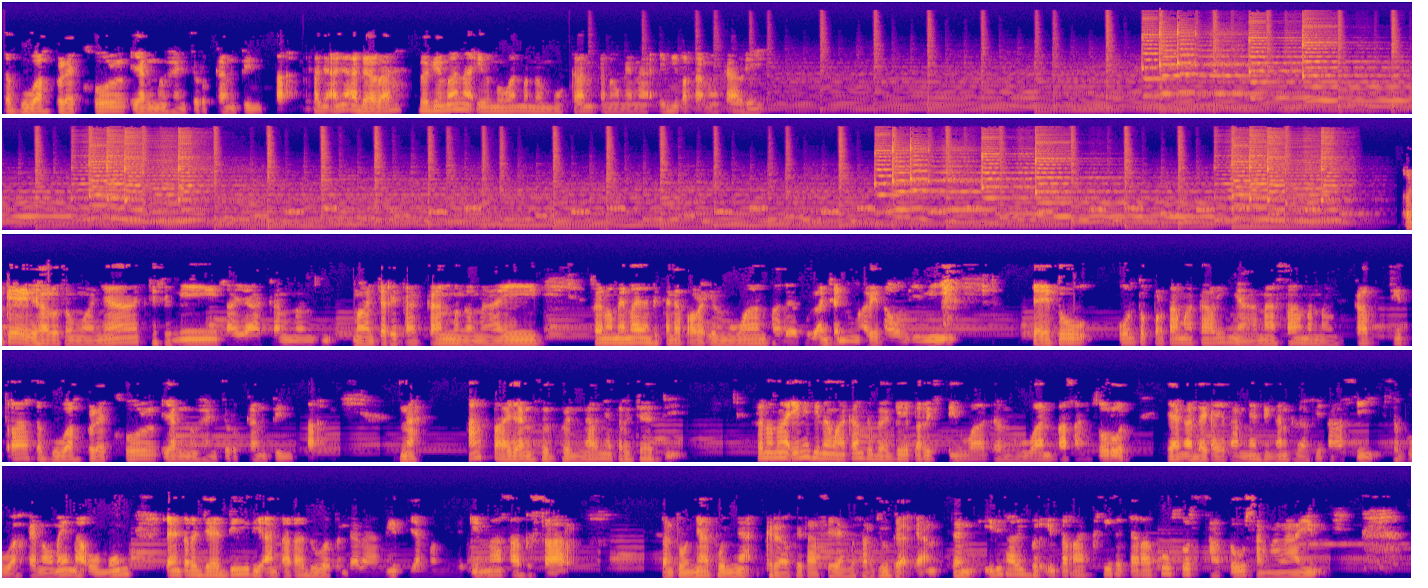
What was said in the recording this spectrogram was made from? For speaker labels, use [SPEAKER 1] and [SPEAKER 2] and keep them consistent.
[SPEAKER 1] sebuah black hole yang menghancurkan bintang. Pertanyaannya adalah, bagaimana ilmuwan menemukan fenomena ini pertama kali? Oke, halo semuanya. Di sini saya akan men- menceritakan mengenai fenomena yang ditangkap oleh ilmuwan pada bulan Januari tahun ini, yaitu untuk pertama kalinya NASA menangkap citra sebuah black hole yang menghancurkan bintang. Nah, apa yang sebenarnya terjadi? Fenomena ini dinamakan sebagai peristiwa gangguan pasang surut yang ada kaitannya dengan gravitasi, sebuah fenomena umum yang terjadi di antara dua benda langit yang memiliki massa besar. Tentunya punya gravitasi yang besar juga kan, dan ini saling berinteraksi secara khusus satu sama lain.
